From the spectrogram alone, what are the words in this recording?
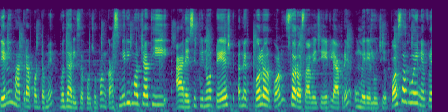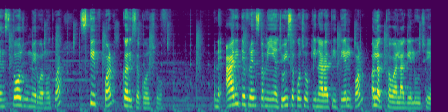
તેની માત્રા પણ તમે વધારી શકો છો. પણ કાશ્મીરી મરચાંથી આ રેસીપીનો ટેસ્ટ અને કલર પણ સરસ આવે છે એટલે આપણે ઉમેરેલું છે. પસંદ હોય ને ફ્રેન્ડ્સ તો જ ઉમેરવાનું અથવા સ્કીપ પણ કરી શકો છો. અને આ રીતે ફ્રેન્ડ્સ તમે અહીંયા જોઈ શકો છો કિનારાથી તેલ પણ અલગ થવા લાગેલું છે.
